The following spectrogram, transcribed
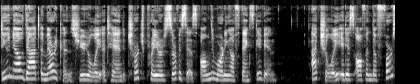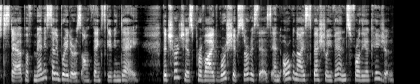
Do you know that Americans usually attend church prayer services on the morning of Thanksgiving? Actually, it is often the first step of many celebrators on Thanksgiving Day. The churches provide worship services and organize special events for the occasion.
